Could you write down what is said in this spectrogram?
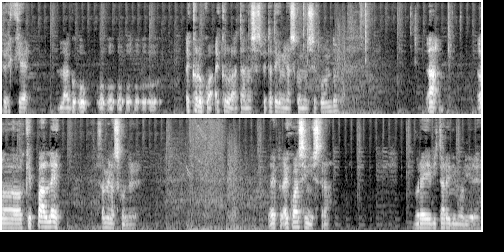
Perché lago... Oh, oh, oh, oh, oh, oh, oh. Eccolo qua, eccolo là Thanos, aspettate che mi nascondo un secondo. Ah, uh, che palle. Fammi nascondere. È, è qua a sinistra. Vorrei evitare di morire.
